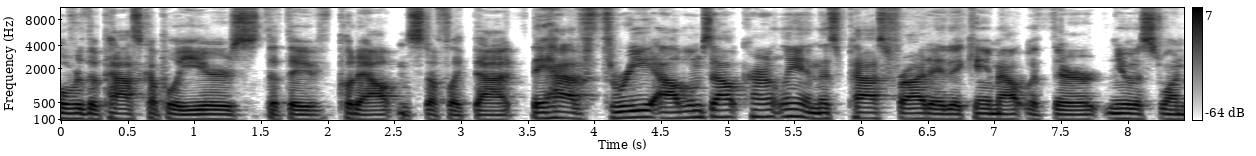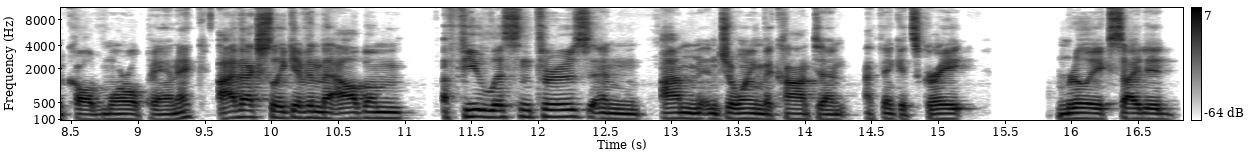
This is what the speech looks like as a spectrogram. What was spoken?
over the past couple of years that they've put out and stuff like that. They have three albums out currently, and this past Friday they came out with their newest one called Moral Panic. I've actually given the album a few listen throughs and I'm enjoying the content. I think it's great. I'm really excited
